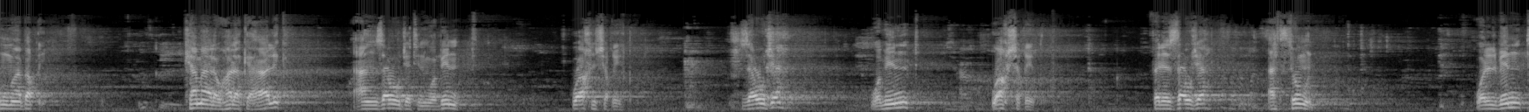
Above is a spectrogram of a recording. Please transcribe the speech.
ما بقي. كما لو هلك هالك عن زوجة وبنت وأخ شقيق زوجة وبنت وأخ شقيق فللزوجة الثمن وللبنت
